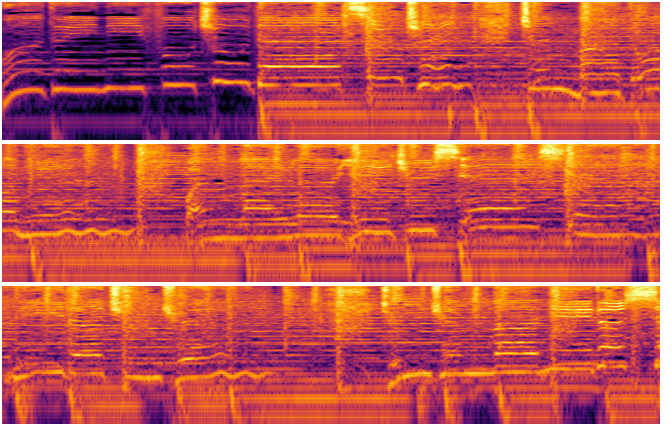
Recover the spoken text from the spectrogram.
我对你付出的青春这么多年，换来了一句谢谢。你的成全，成全了你的潇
